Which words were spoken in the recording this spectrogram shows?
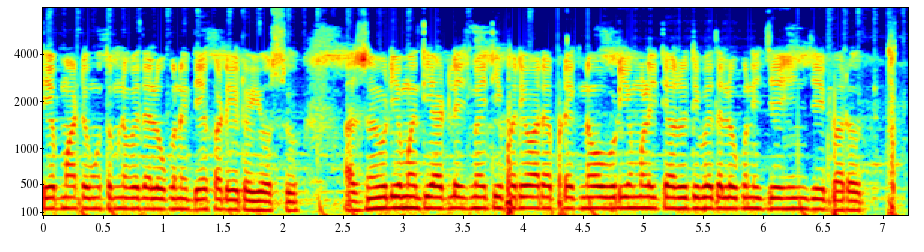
તે માટે હું તમને બધા લોકોને દેખાડી રહ્યો છું. આજના વિડીયોમાંથી આટલી જ માહિતી. ફરીવાર આપણે એક નવો વીડિયો મળી, ત્યાં સુધી બધા લોકોની જય હિન્દ, જય ભારત.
